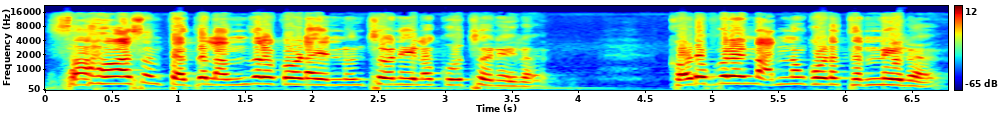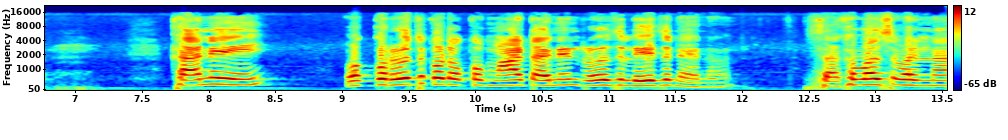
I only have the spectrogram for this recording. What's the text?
సహవాసం పెద్దలందరూ కూడా నుంచోనేలా కూర్చోనేలా కడుపు రెండు అన్నం కూడా తినేలా కానీ ఒక్కరోజు కూడా ఒక్క మాట అనే రోజు లేదు నేను. సహవాసం అన్నా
